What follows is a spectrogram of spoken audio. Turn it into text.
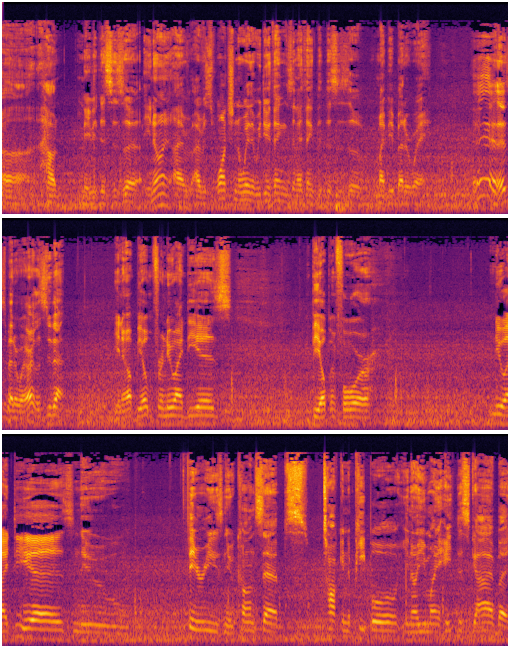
uh, how maybe this is a, you know, I, I was watching the way that we do things and I think that this is a, might be a better way. Yeah, that's a better way. All right, let's do that. You know, be open for new ideas be open for new ideas, new theories, new concepts, talking to people. You know, you might hate this guy, but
